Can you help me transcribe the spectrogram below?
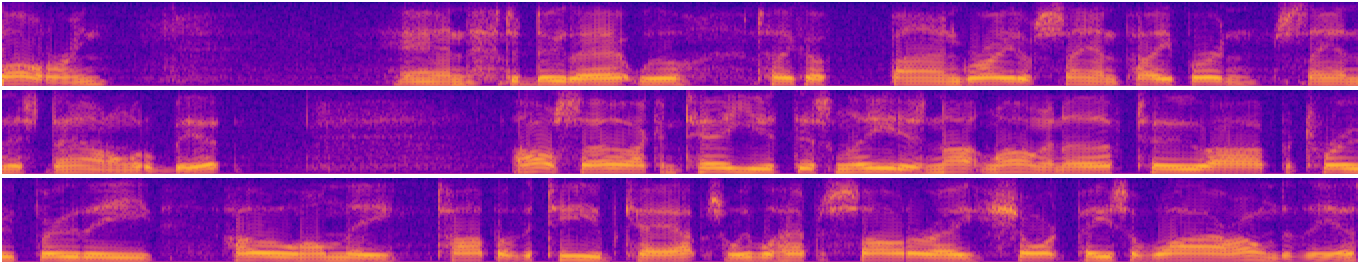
soldering and to do that we'll take a fine grade of sandpaper and sand this down a little bit. Also I can tell you that this lead is not long enough to uh, protrude through the hole on the top of the tube cap so we will have to solder a short piece of wire onto this.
